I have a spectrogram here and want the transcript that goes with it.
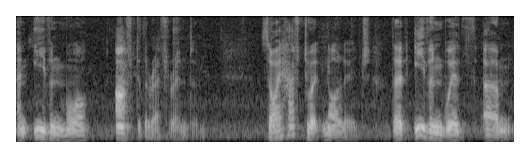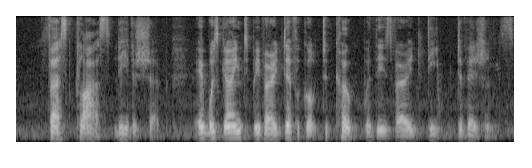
and even more after the referendum. So I have to acknowledge that even with um, first class leadership, it was going to be very difficult to cope with these very deep divisions.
